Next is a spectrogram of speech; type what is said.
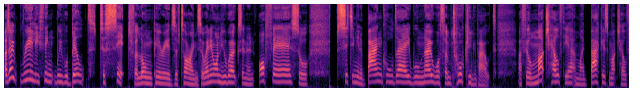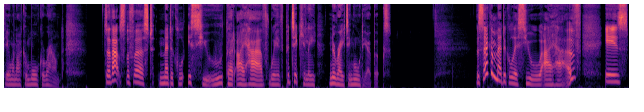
I don't really think we were built to sit for long periods of time. So, anyone who works in an office or sitting in a bank all day will know what I'm talking about. I feel much healthier and my back is much healthier when I can walk around. So, that's the first medical issue that I have with particularly narrating audiobooks. The second medical issue I have is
